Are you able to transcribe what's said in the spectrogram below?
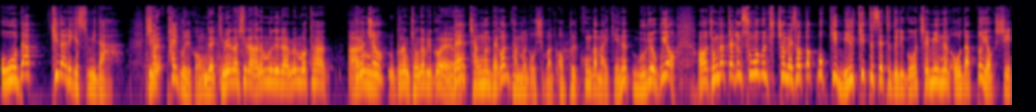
오답 기다리겠습니다. 김연- 샵8910. 네 김연아 씨를 아는 분이라면 뭐 다 그렇죠. 그런 정답일 거예요. 네, 장문 100원, 단문 50원, 어플 콩과 마이케이는 무료고요. 어, 정답자 중 20분 추첨해서 떡볶이 밀키트 세트 드리고 재미있는 오답도 역시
